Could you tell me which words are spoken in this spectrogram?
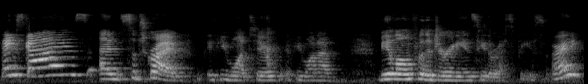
thanks guys and subscribe if you want to if you want to be along for the journey and see the recipes. All right?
